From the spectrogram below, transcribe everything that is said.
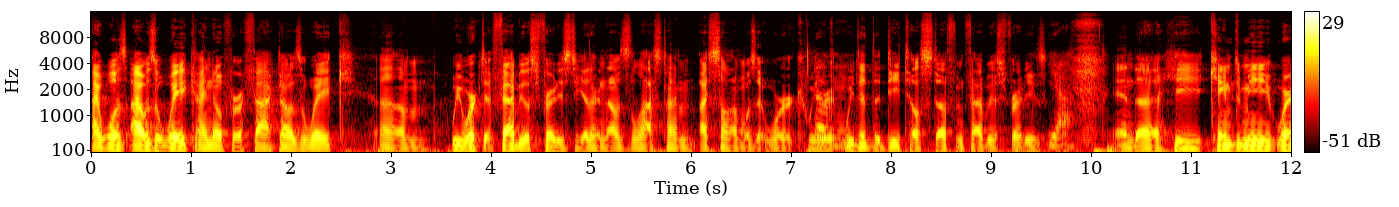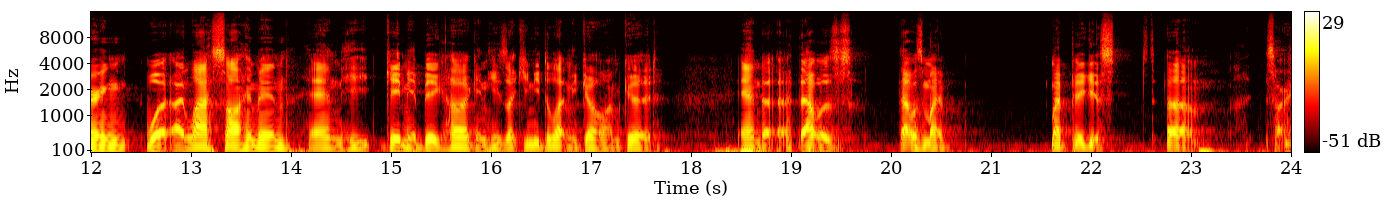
I was I was awake. I know for a fact I was awake. Um, we worked at Fabulous Freddy's together, and that was the last time I saw him was at work. We were we did the detail stuff in Fabulous Freddy's, Yeah. and uh, he came to me wearing what I last saw him in, and he gave me a big hug, and he's like, "You need to let me go. I'm good," and uh, that was that was my my biggest um, sorry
